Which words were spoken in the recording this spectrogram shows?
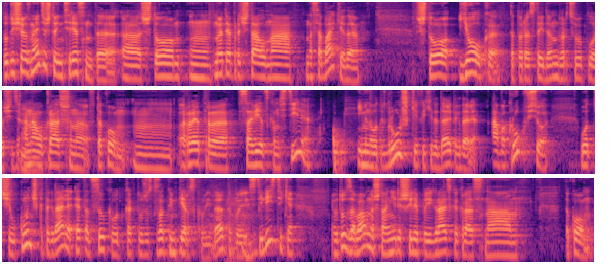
Тут еще, знаете, что интересно-то, А, что, ну, это я прочитал на, на собаке, да, что елка, которая стоит да, на Дворцовой площади, она украшена в таком м, ретро-советском стиле, именно вот игрушки какие-то, да, и так далее. А вокруг все, вот щелкунчик и так далее, это отсылка, вот как ты уже сказал, к имперской, да, такой стилистике. И вот тут забавно, что они решили поиграть как раз на таком,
